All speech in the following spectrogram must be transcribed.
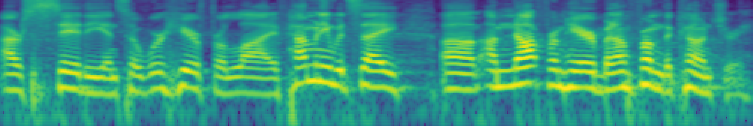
our city, and so we're here for life. How many would say, um, I'm not from here, but I'm from the country?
